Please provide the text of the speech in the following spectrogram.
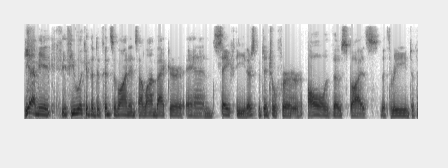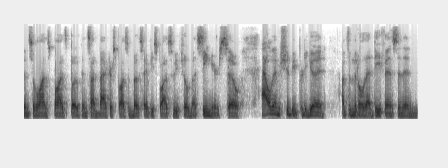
Yeah, I mean, if, if, you look at the defensive line, inside linebacker, and safety, there's potential for all of those spots, the three defensive line spots, both inside backer spots, and both safety spots to be filled by seniors. So Alabama should be pretty good up the middle of that defense. And then,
